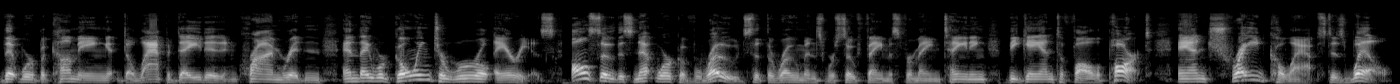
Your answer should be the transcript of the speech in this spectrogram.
that were becoming dilapidated and crime-ridden, and they were going to rural areas. Also, this network of roads that the Romans were so famous famous for maintaining, began to fall apart, and trade collapsed as well.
